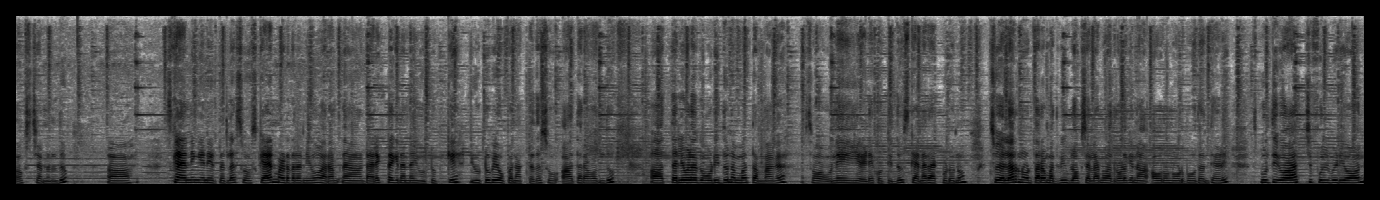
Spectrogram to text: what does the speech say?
ಲಾಗ್ಸ್ ಚಾನಲ್ದು ಸ್ಕ್ಯಾನಿಂಗ್ ಏನು ಇರ್ತದಲ್ಲ ಸೊ ಸ್ಕ್ಯಾನ್ ಮಾಡಿದ್ರೆ ನೀವು ಆರಾಮ್ ಡೈರೆಕ್ಟಾಗಿ ನನ್ನ ಯೂಟ್ಯೂಬ್ಗೆ ಯೂಟ್ಯೂಬೇ ಓಪನ್ ಆಗ್ತದೆ. ಸೊ ಆ ಥರ ಒಂದು ತಲೆ ಒಳಗೆ ಓಡಿದ್ದು ನಮ್ಮ ತಮ್ಮಾಗ. ಸೊ ಅವನೇ ಈ ಎಡೆ ಕೊಟ್ಟಿದ್ದು. ಸ್ಕ್ಯಾನರ್ ಹಾಕ್ಬಿಡೋನು. ಸೊ ಎಲ್ಲರೂ ನೋಡ್ತಾರೆ, ಮದ್ವೆ ಬ್ಲಾಗ್ಸ್ ಎಲ್ಲನೂ. ಅದರೊಳಗೆ ನಾ, ಅವರು ನೋಡ್ಬೋದು ಅಂಥೇಳಿ Spoorthi watch full video on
